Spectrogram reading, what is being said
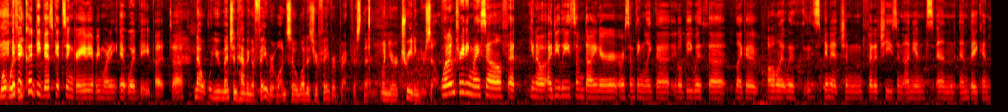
What would if you- it could be biscuits and gravy every morning, it would be. But uh, Now, you mentioned having a favorite one, so what is your favorite breakfast then when you're treating yourself? when I'm treating myself at, you know, ideally some diner or something like that, it'll be with uh, like a omelet with spinach and feta cheese and onions and, and bacon.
